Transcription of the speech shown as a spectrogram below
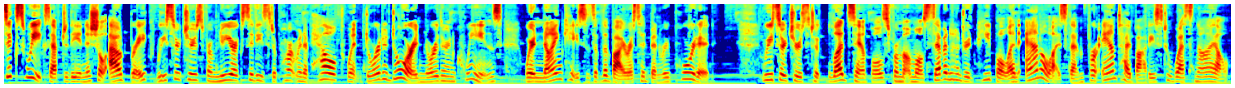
Six weeks after the initial outbreak, researchers from New York City's Department of Health went door to door in northern Queens, where nine cases of the virus had been reported. Researchers took blood samples from almost 700 people and analyzed them for antibodies to West Nile.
